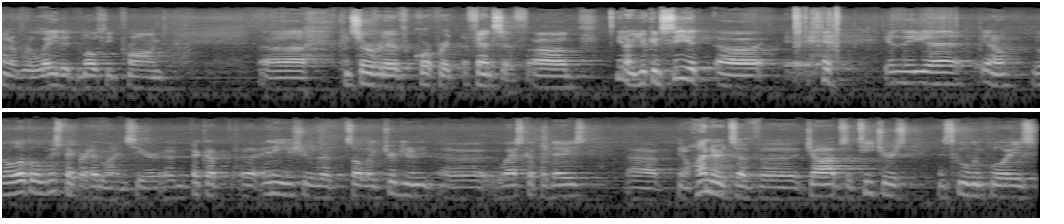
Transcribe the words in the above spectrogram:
kind of related, multi-pronged uh, conservative corporate offensive. Uh, you know, you can see it uh, in the, uh, you know, the local newspaper headlines here. And pick up uh, any issue of the Salt Lake Tribune the last couple of days. you know, hundreds of jobs of teachers and school employees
